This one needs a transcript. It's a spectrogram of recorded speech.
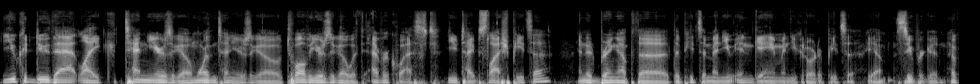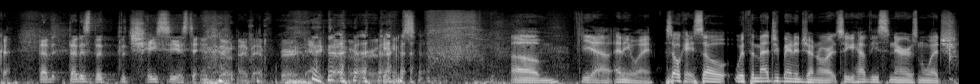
you could do that like ten years ago, more than ten years ago, twelve years ago with EverQuest. You type slash pizza, and it'd bring up the the pizza menu in game, and you could order pizza. Yeah, super good. Okay. That that is the the chasiest anecdote I've ever anecdote I've ever heard. Games. Um, yeah. Anyway, so okay, so with the Magic Band in general, right? So you have these scenarios in which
